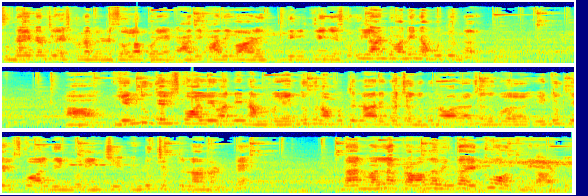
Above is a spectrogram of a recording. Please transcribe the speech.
ఫుడ్ ఐటమ్స్ వేసుకుంటాం సోలా పొడి అంటే అది అది వాడి క్లీన్ చేసుకోవడం ఇలాంటివన్నీ నమ్ముతుంటారు. ఎందుకు తెలుసుకోవాలి ఇవన్నీ నమ్ము ఎందుకు నమ్ముతున్నారు ఇంకా చదువుకున్న వాళ్ళు చదువుకో ఎందుకు తెలుసుకోవాలి దీని గురించి ఎందుకు చెప్తున్నాను అంటే దానివల్ల ప్రాబ్లం ఇంకా ఎక్కువ అవుతుంది కాబట్టి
